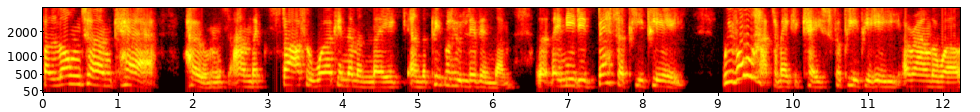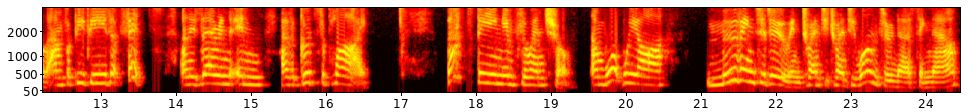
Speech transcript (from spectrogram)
for long term care homes and the staff who work in them and, they, and the people who live in them, that they needed better PPE. We've all had to make a case for PPE around the world and for PPE that fits and is there in, in has a good supply. That's being influential. And what we are moving to do in 2021 through Nursing Now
